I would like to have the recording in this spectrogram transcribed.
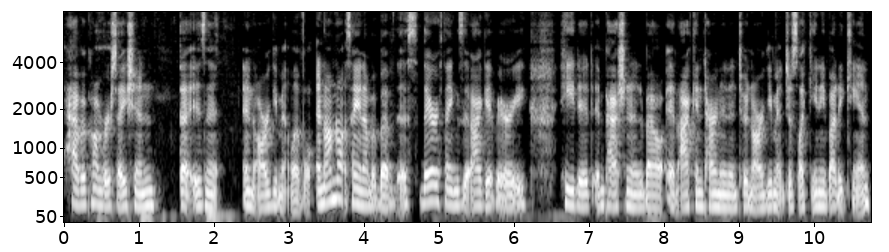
have a conversation that isn't an argument level. And I'm not saying I'm above this. There are things that I get very heated and passionate about, and I can turn it into an argument just like anybody can.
